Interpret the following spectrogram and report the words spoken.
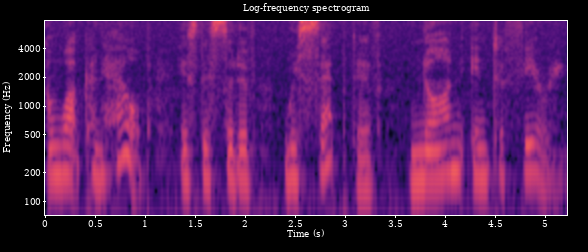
And what can help is this sort of receptive, non interfering,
